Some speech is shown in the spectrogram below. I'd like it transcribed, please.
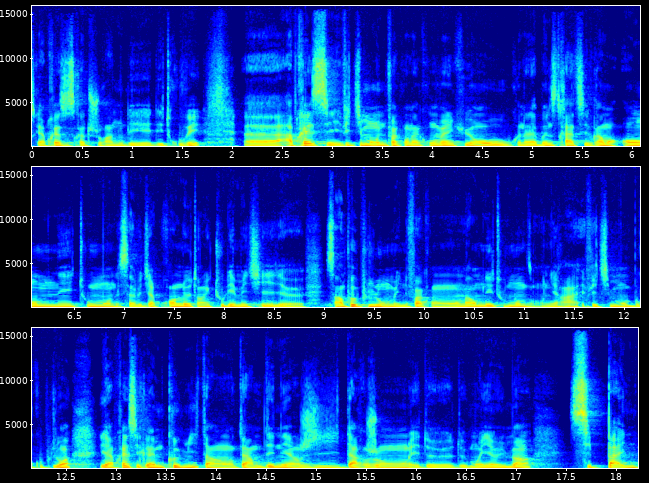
Parce qu'après, ce sera toujours à nous de les, trouver. Euh, après, c'est effectivement, une fois qu'on a convaincu en haut, ou qu'on a la bonne strat, c'est vraiment emmener tout le monde. Et ça veut dire prendre le temps avec tous les métiers. Euh, c'est un peu plus long, mais une fois qu'on a emmené tout le monde, on ira effectivement beaucoup plus loin. Et après, c'est quand même commit hein, en termes d'énergie, d'argent et de, de moyens humains. C'est pas une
